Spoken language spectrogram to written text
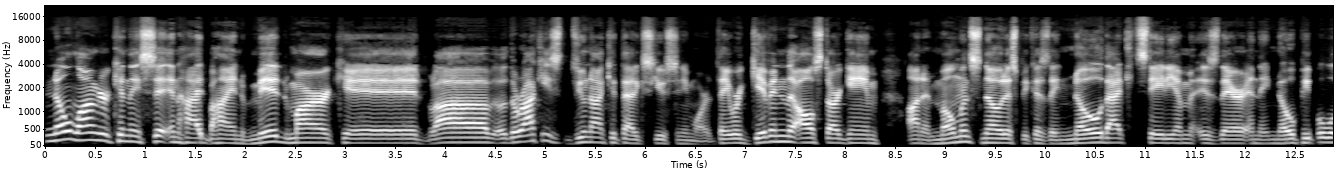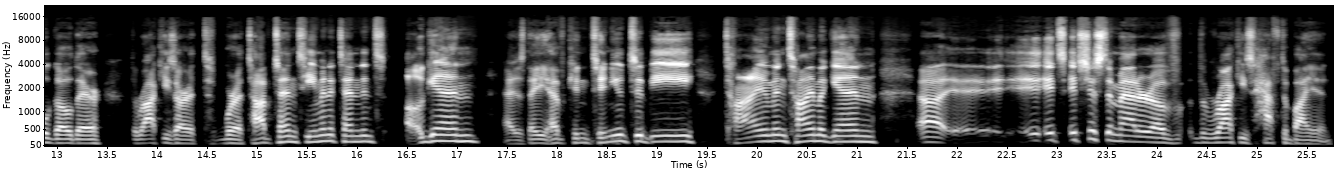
no longer can they sit and hide behind mid market blah. The Rockies do not get that excuse anymore. They were given the All Star game on a moment's notice because they know that stadium is there and they know people will go there. The Rockies are a t- we're a top ten team in attendance again as they have continued to be time and time again. Uh, it- it's it's just a matter of the Rockies have to buy in,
